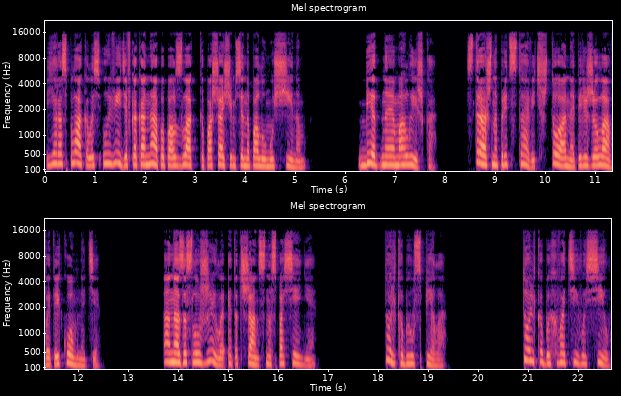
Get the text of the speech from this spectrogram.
Я расплакалась, увидев, как она поползла к копошащимся на полу мужчинам. Бедная малышка. Страшно представить, что она пережила в этой комнате. Она заслужила этот шанс на спасение. Только бы успела. Только бы хватило сил.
